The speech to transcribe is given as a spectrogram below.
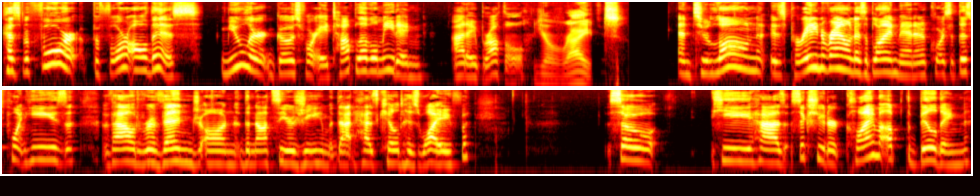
Cause before before all this, Mueller goes for a top level meeting at a brothel. You're right. And Toulon is parading around as a blind man, and of course, at this point, he's vowed revenge on the Nazi regime that has killed his wife. So he has Six Shooter climb up the building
